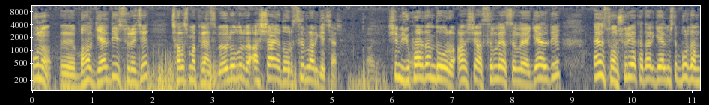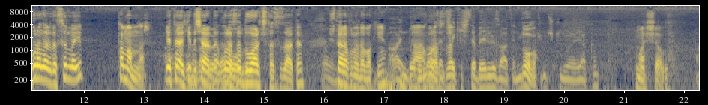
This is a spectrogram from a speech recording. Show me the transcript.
Bunu e, bal geldiği sürece çalışma prensibi öyle olur ve aşağıya doğru sırlar geçer. Aynen. Şimdi yukarıdan doğru aşağı sırlaya sırlaya geldi. En son şuraya kadar gelmişti. Buradan buraları da sırlayıp tamamlar. Yeter ki da dışarıda böyle burası da duvar çıtası zaten. Aynen. Şu tarafına da bakayım. Aynı dolu Yani zaten. burası da- Çekişte belli zaten. Dolu. 3 kiloya yakın. Maşallah. Ay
